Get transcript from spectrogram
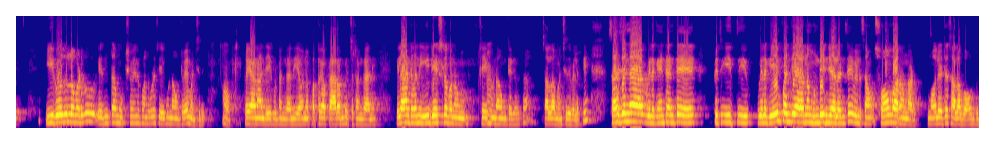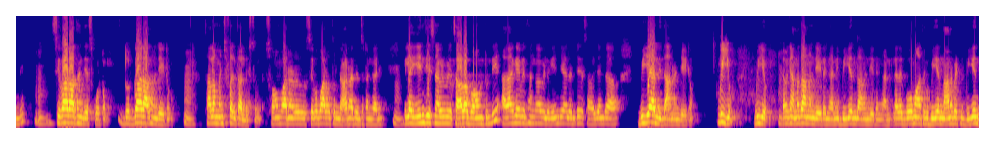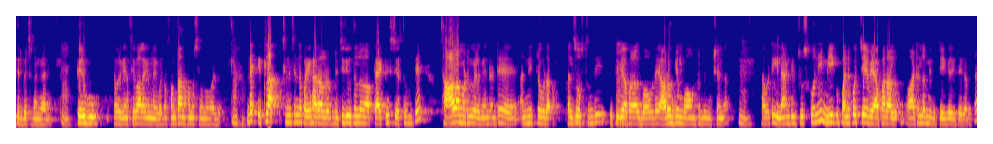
ఈ రోజుల్లో మటుకు ఎంత ముఖ్యమైన పనులు కూడా చేయకుండా ఉంటవే మంచిది. ఓకే. ప్రయాణాలు చేయకుండా కానీ ఏమైనా కొత్తగా ప్రారంభించడం కానీ ఇలాంటివన్నీ ఈ డేట్స్లో మనం చేయకుండా ఉంటే కనుక చాలా మంచిది వీళ్ళకి. సహజంగా వీళ్ళకి ఏంటంటే ప్రతి వీళ్ళకి ఏం పని చేయాలన్నా ముందేం చేయాలంటే వీళ్ళు సోమవారం నాడు మొదలైతే చాలా బాగుంటుంది. శివారాధన చేసుకోవటం దుర్గారాధన చేయటం చాలా మంచి ఫలితాలు ఇస్తుంది. సోమవారం నాడు శివపార్వతుల్ని ఆరాధించడం కానీ ఇలా ఏం చేసినా కూడా చాలా బాగుంటుంది. అలాగే విధంగా వీళ్ళకి ఏం చేయాలంటే సహజంగా బియ్యాన్ని దానం చేయటం. బియ్యం. బియ్యం. ఎవరికి అన్నదానం చేయడం కానీ బియ్యం దానం చేయడం కానీ లేదా గోమాతకి బియ్యం నానబెట్టిన బియ్యం తినిపించడం కానీ. పెరుగు ఎవరికైనా శివాలయంలో ఇవ్వడం సంతాన సమస్యలు ఉన్నవాళ్ళు. అంటే ఇట్లా చిన్న చిన్న పరిహారాలు నిత్య జీవితంలో ప్రాక్టీస్ చేస్తూ ఉంటే చాలా మటుకు వీళ్ళకి ఏంటంటే అన్నిట్లో కూడా కలిసి వస్తుంది. వృత్తి. వ్యాపారాలు బాగుంటాయి ఆరోగ్యం బాగుంటుంది ముఖ్యంగా. కాబట్టి ఇలాంటివి చూసుకొని మీకు పనికొచ్చే వ్యాపారాలు వాటిల్లో మీరు చేయగలిగితే కనుక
